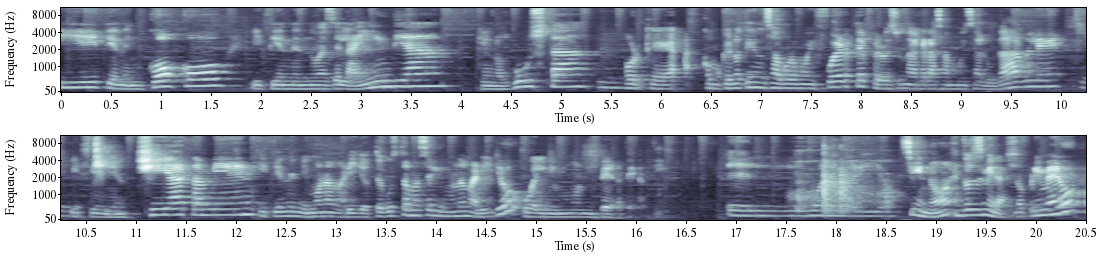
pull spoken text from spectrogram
Y tienen coco y tienen nuez de la India, que nos gusta, Mm. porque como que no tiene un sabor muy fuerte, pero es una grasa muy saludable. Y tienen chía también y tienen limón amarillo. ¿Te gusta más el limón amarillo o el limón verde a ti? El limón amarillo. Sí, ¿no? Entonces, mira, lo primero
